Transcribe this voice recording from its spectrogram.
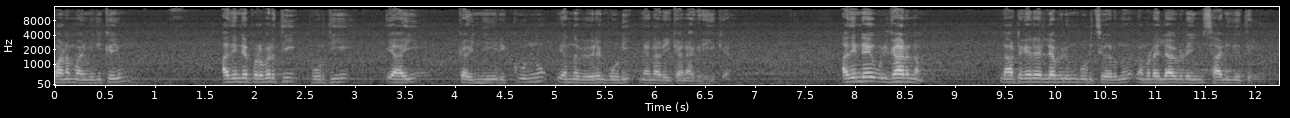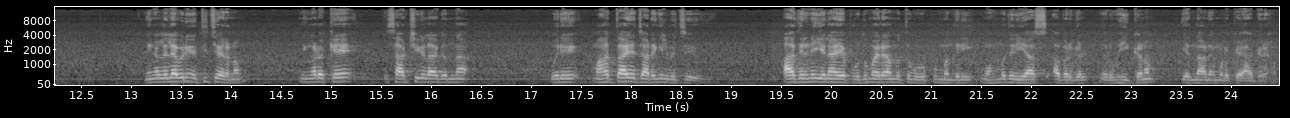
പണം അനുവദിക്കുകയും അതിന്റെ പ്രവൃത്തി പൂർത്തിയായി കഴിഞ്ഞിരിക്കുന്നു എന്ന വിവരം കൂടി ഞാൻ അറിയിക്കാൻ ആഗ്രഹിക്കുകയാണ് അതിന്റെ ഉദ്ഘാടനം നാട്ടുകാരെല്ലാവരും കൂടി ചേർന്ന് നമ്മുടെ എല്ലാവരുടെയും സാന്നിധ്യത്തിൽ നിങ്ങളെല്ലാവരും എത്തിച്ചേരണം. നിങ്ങളുടെയൊക്കെ സാക്ഷികളാകുന്ന ഒരു മഹത്തായ ചടങ്ങിൽ വെച്ച് ആദരണീയനായ പൊതുമരാമത്ത് വകുപ്പ് മന്ത്രി മുഹമ്മദ് റിയാസ് അവർ നിർവഹിക്കണം എന്നാണ് നമ്മുടെയൊക്കെ ആഗ്രഹം.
